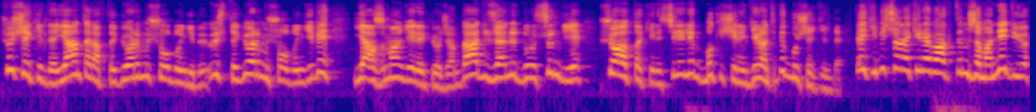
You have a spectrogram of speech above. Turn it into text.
Şu şekilde yan tarafta görmüş olduğun gibi, üstte görmüş olduğun gibi yazman gerekiyor hocam. Daha düzenli dursun diye şu alttakini silelim. Bu kişinin genotipi bu şekilde. Peki bir sonrakine baktığım zaman ne diyor?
